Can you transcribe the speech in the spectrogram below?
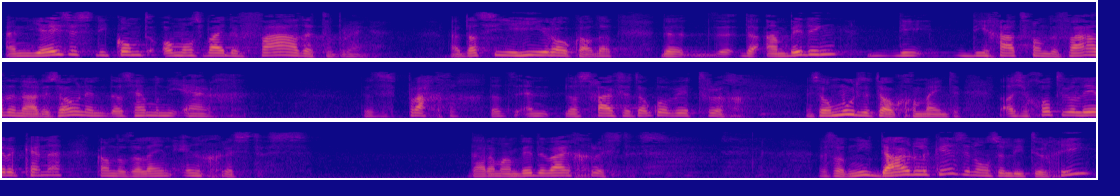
En Jezus die komt om ons bij de Vader te brengen. Nou, dat zie je hier ook al. Dat de, de, de aanbidding die, die gaat van de Vader naar de Zoon en dat is helemaal niet erg. Dat is prachtig. Dat, en dan schuift het ook wel weer terug. En zo moet het ook, gemeente. Als je God wil leren kennen, kan dat alleen in Christus. Daarom aanbidden wij Christus. Als dat niet duidelijk is in onze liturgie,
